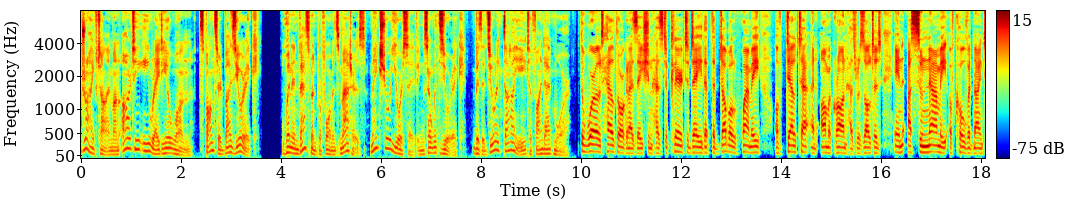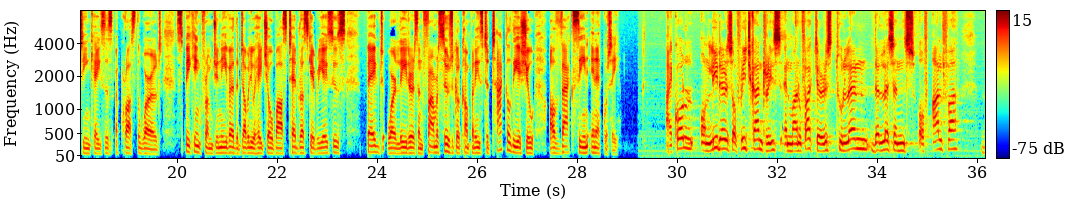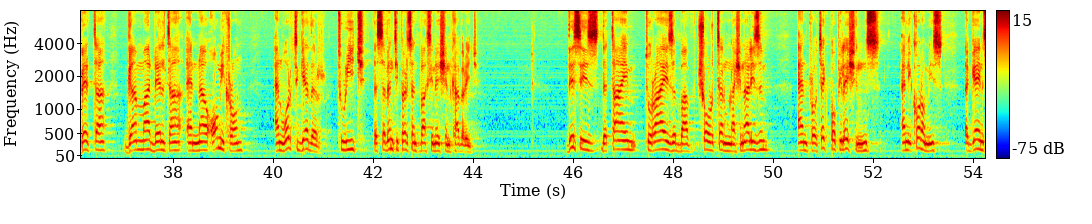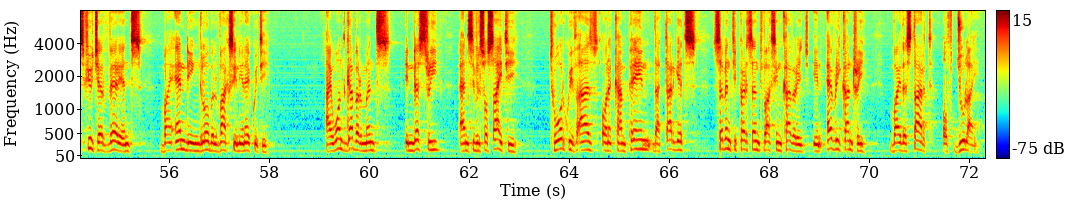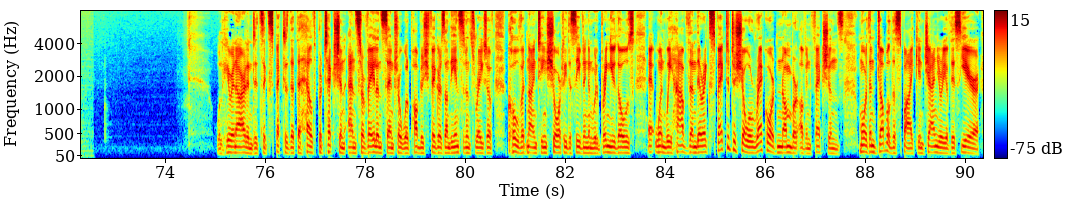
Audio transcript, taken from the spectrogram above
Drive Time on RTE Radio 1, sponsored by Zurich. When investment performance matters, make sure your savings are with Zurich. Visit zurich.ie to find out more. The World Health Organization has declared today that the double whammy of Delta and Omicron has resulted in a tsunami of COVID 19 cases across the world. Speaking from Geneva, the WHO boss Tedros Ghebreyesus begged world leaders and pharmaceutical companies to tackle the issue of vaccine inequity. I call on leaders of rich countries and manufacturers to learn the lessons of Alpha, Beta, Gamma, Delta, and now Omicron and work together to reach the 70% vaccination coverage. This is the time to rise above short term nationalism and protect populations and economies against future variants by ending global vaccine inequity. I want governments, industry, and civil society to work with us on a campaign that targets 70% vaccine coverage in every country by the start of July. Well, here in Ireland, it's expected that the Health Protection and Surveillance Centre will publish figures on the incidence rate of COVID 19 shortly this evening, and we'll bring you those uh, when we have them. They're expected to show a record number of infections, more than double the spike in January of this year.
